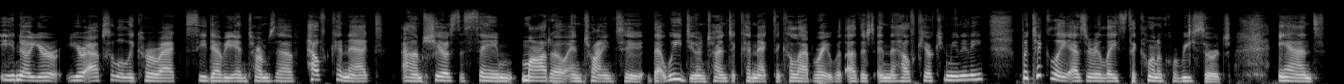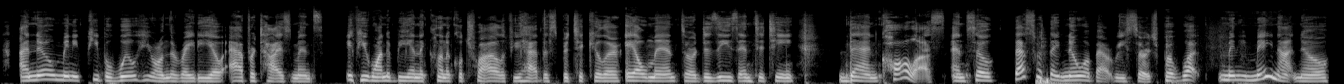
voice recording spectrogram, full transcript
you know you're you're absolutely correct, CW, in terms of Health Connect. Um, shares the same motto and trying to that we do and trying to connect and collaborate with others in the healthcare community, particularly as it relates to clinical research. And I know many people will hear on the radio advertisements if you want to be in a clinical trial, if you have this particular ailment or disease entity, then call us. And so that's what they know about research. But what many may not know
